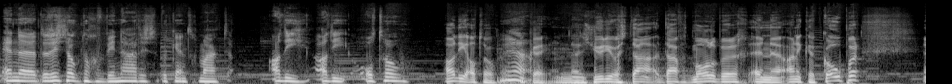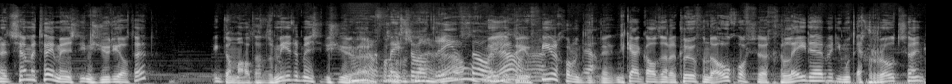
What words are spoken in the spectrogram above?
En er is ook nog een winnaar is bekendgemaakt. Adi, Adi Otto. Adi Otto, ja. oké. Okay. En de jury was da David Molenburg en Anneke Koper. En het zijn maar twee mensen in de jury altijd. Ik dacht altijd dat er meerdere mensen de jury waren. Ja, meestal wel drie of zo. Meestal ja. drie of vier. Gewoon, ja. die, die, kijken altijd naar de kleur van de ogen. Of ze geleden hebben. Die moet echt rood zijn.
